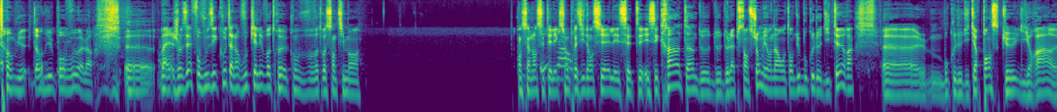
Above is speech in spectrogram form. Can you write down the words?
tant, mieux, tant mieux pour vous, alors. Euh, bah, Joseph, on vous écoute. Alors, vous, quel est votre, votre sentiment concernant cette élection présidentielle et, cette, et ces craintes hein, de, de, de l'abstention, mais on a entendu beaucoup d'auditeurs. Hein, euh, beaucoup d'auditeurs pensent qu'il y aura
